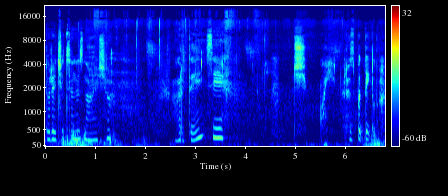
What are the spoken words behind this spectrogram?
До речі, це не знаю що. Гортензії. Ой, розбудила.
